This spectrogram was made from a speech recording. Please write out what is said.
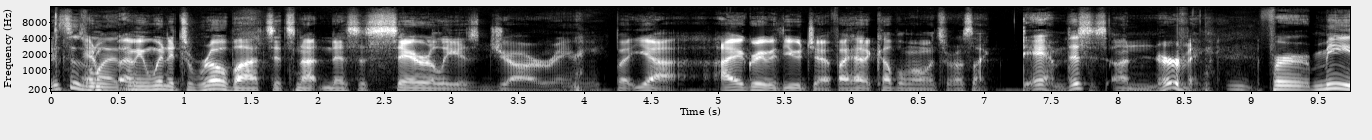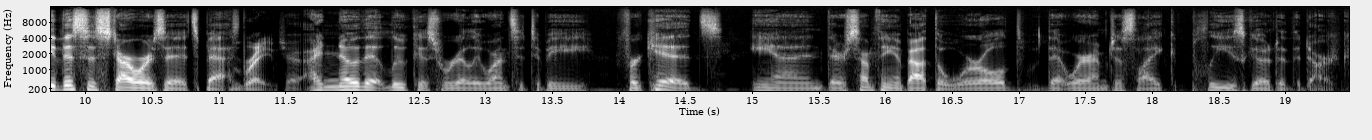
this is And, one I mean, when it's robots, it's not necessarily as jarring. but yeah, I agree with you, Jeff. I had a couple moments where I was like, "Damn, this is unnerving." Mm, for me, this is Star Wars at its best. Right. I know that Lucas really wants it to be for kids, and there's something about the world that where I'm just like, please go to the dark.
